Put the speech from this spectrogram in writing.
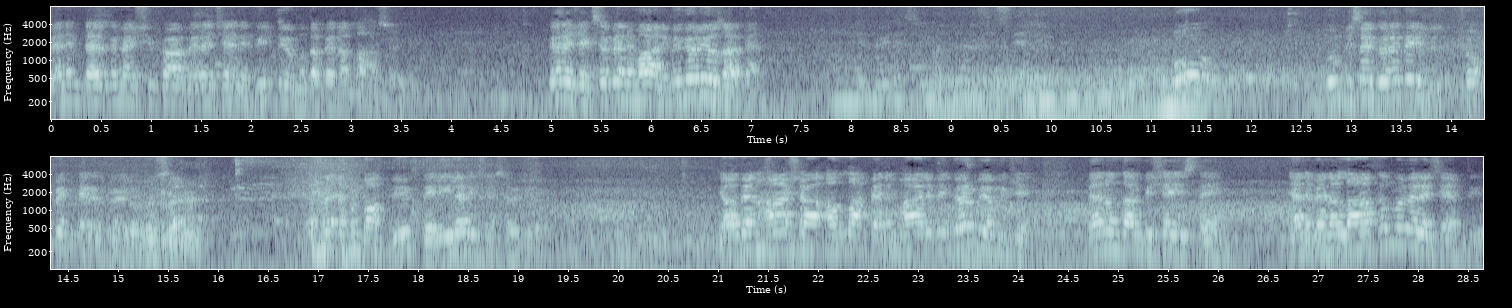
benim derdime şifa vereceğini bilmiyor mu da ben Allah'a söyleyeyim. Verecekse benim halimi görüyor zaten. Bu bu bize göre değil. Biz çok bekleriz böyle olursa. Bak büyük veliler için söylüyorum. Ya ben haşa Allah benim halimi görmüyor mu ki? Ben ondan bir şey isteyeyim. Yani ben Allah'a akıl mı vereceğim diyor.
